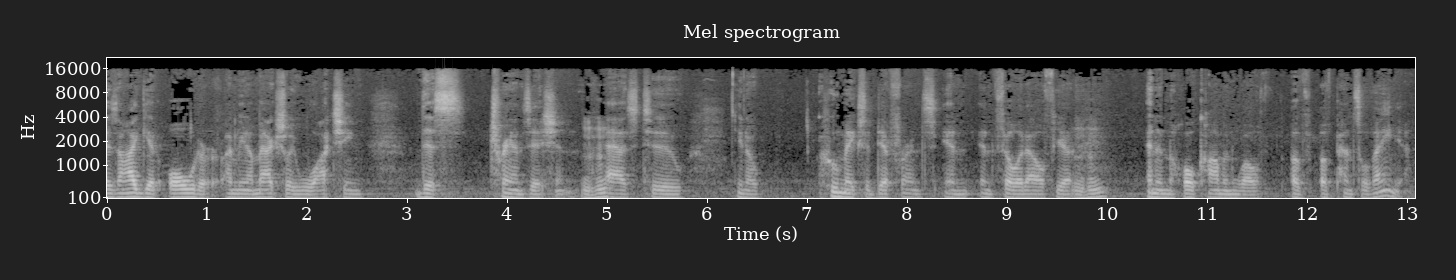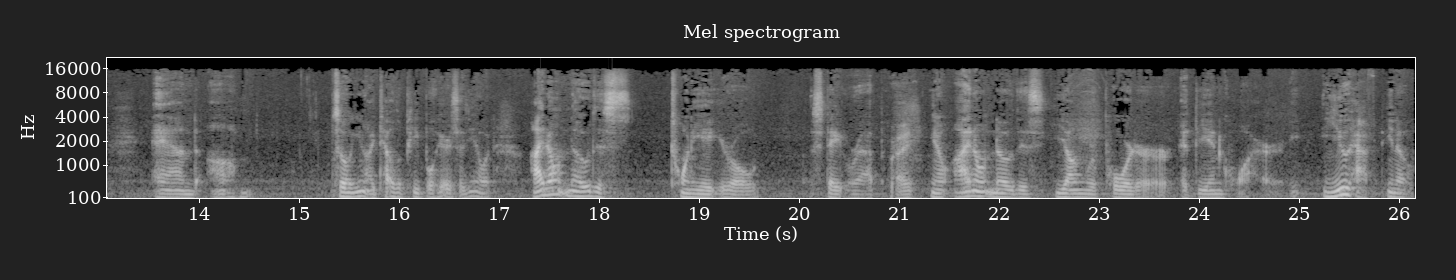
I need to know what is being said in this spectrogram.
as I get older, I mean, I'm actually watching this transition Mhm. as to, you know, who makes a difference in, in Philadelphia Mhm. and in the whole Commonwealth of, of Pennsylvania. And um, so, you know, I tell the people here, I said, you know what, I don't know this 28 year old state rep. Right. You know, I don't know this young reporter at the Inquirer. You have, you know,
